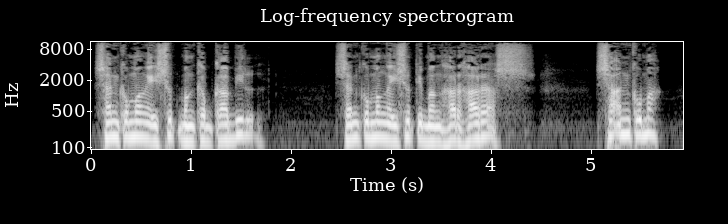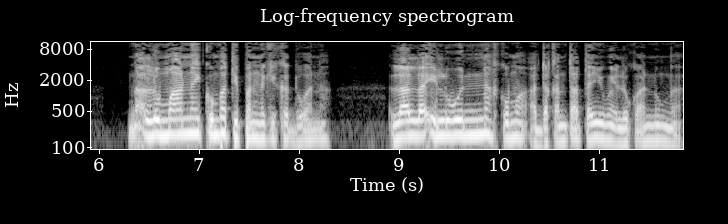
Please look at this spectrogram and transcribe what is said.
San ko mga isut mang kabkabil? San ko mga isut ibang harharas? Saan ko ma? Naalumanay ko ma ti panakikadwana. Lalailwin na ko ma. Adakan tatayo ng Ilocano nga.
